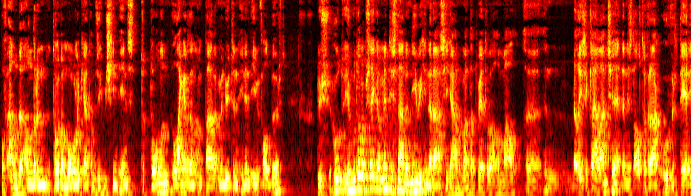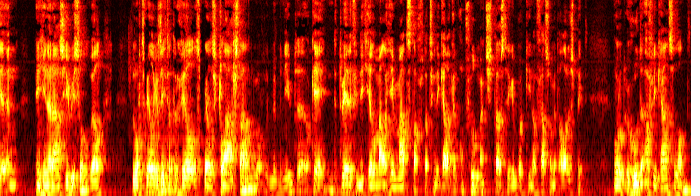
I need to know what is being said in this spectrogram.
of aan de anderen toch de mogelijkheid om zich misschien eens te tonen, langer dan een paar minuten in een invalbeurt. Dus goed, je moet toch op zeker moment eens naar een nieuwe generatie gaan, want dat weten we allemaal. Een Belgisch klein landje, dan is het altijd de vraag, hoe verteer je een, een generatiewissel? Wel, er wordt veel gezegd dat er veel spelers klaarstaan. Ik ben benieuwd. Uh, Oké, de tweede vind ik helemaal geen maatstaf. Dat vind ik eigenlijk een opvulmatch thuis tegen Burkina Faso, met alle respect voor het goede Afrikaanse land.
